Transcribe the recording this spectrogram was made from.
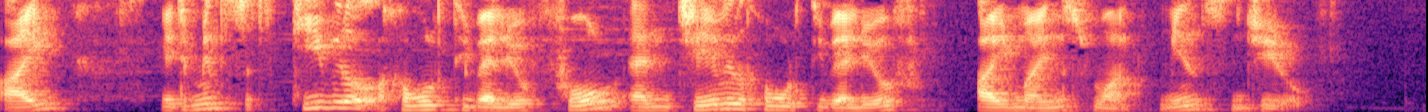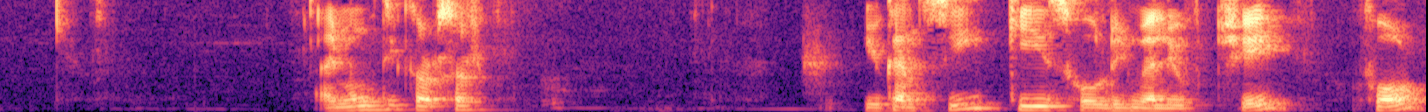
i. It means key will hold the value of 4 and j will hold the value of i minus 1, means 0. I move the cursor you can see key is holding value of j 4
